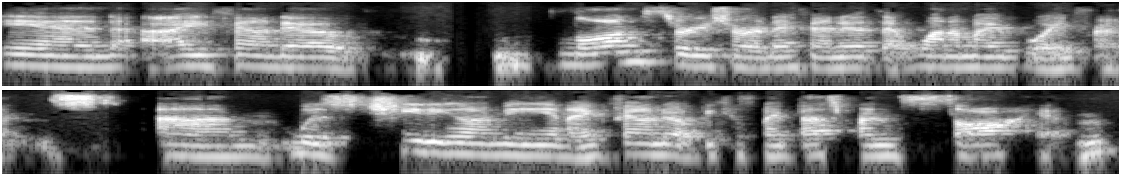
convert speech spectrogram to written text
and i found out long story short i found out that one of my boyfriends um, was cheating on me and i found out because my best friend saw him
